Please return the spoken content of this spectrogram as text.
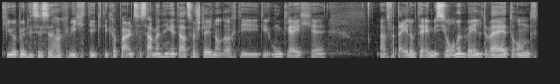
Klimabündnis ist es auch wichtig, die globalen Zusammenhänge darzustellen und auch die, die ungleiche äh, Verteilung der Emissionen weltweit. Und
